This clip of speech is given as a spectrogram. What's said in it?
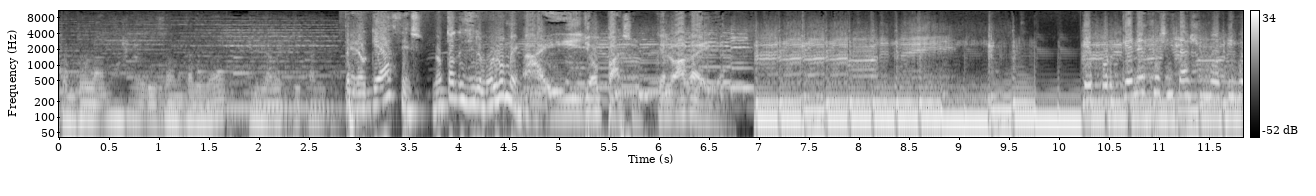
Controlamos la horizontalidad y la verticalidad. ¿Pero qué haces? No toques el volumen. Ahí yo paso, que lo haga ella. ¿Que por qué necesitas un motivo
